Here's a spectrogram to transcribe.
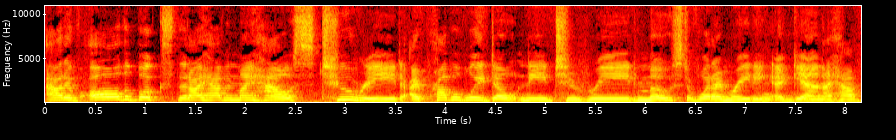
out of all the books that I have in my house to read, I probably don't need to read most of what I'm reading again. I have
